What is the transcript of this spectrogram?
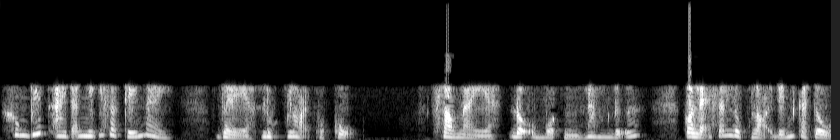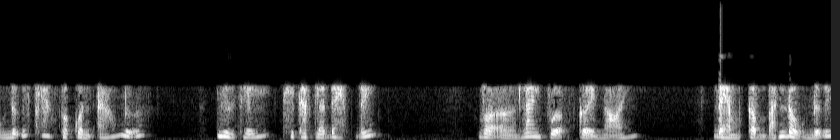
không biết ai đã nghĩ ra kế này về lục lọi của cụ. Sau này à, độ một năm nữa, có lẽ sẽ lục lọi đến cả đồ nữ trang và quần áo nữa. Như thế thì thật là đẹp đấy. Vợ Lai Vượng cười nói, đem cầm bán đầu nữ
